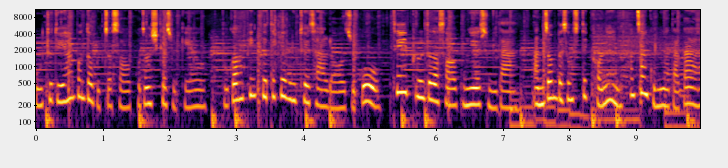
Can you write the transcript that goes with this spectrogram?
봉투 뒤에 한 번 더 붙여서 고정시켜 줄게요. 무광 핑크 택배 봉투에 잘 넣어주고 테이프를 뜯어서 봉해줍니다. 안전 배송 스티커는 한참 고민하다가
